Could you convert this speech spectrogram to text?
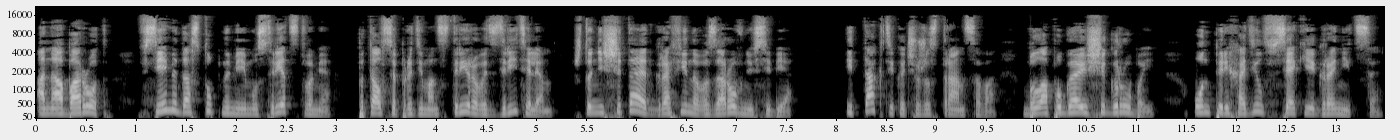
а наоборот, всеми доступными ему средствами пытался продемонстрировать зрителям, что не считает Графинова за ровню себе. И тактика Чужестранцева была пугающе грубой. Он переходил всякие границы.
